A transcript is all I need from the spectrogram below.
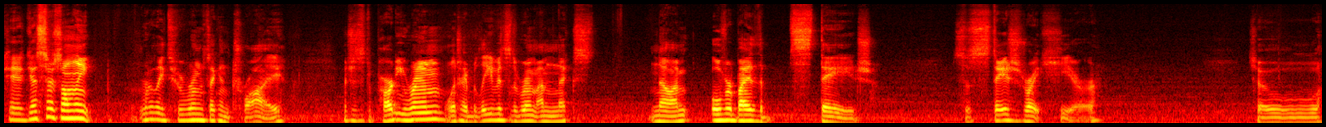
Okay, I guess there's only really two rooms I can try. Which is the party room, which I believe is the room I'm next... No, I'm over by the stage. So stage is right here. So...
